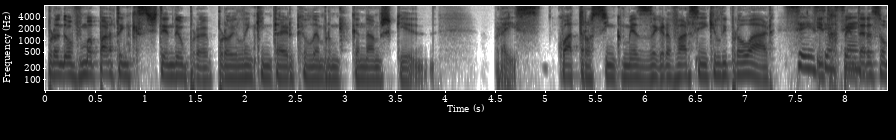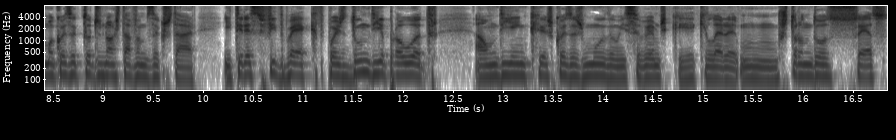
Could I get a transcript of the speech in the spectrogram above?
pronto, houve uma parte em que se estendeu para, para o elenco inteiro, que eu lembro-me que andámos que para isso, quatro ou cinco meses a gravar sem aquilo ir para o ar. Sim, e sim, de repente sim. era só uma coisa que todos nós estávamos a gostar. E ter esse feedback depois de um dia para o outro, há um dia em que as coisas mudam e sabemos que aquilo era um estrondoso sucesso.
